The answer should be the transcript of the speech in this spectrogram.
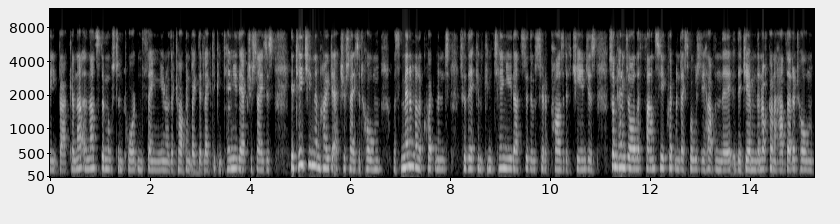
feedback. And, that, and that's the most important thing. You know, they're talking about they'd like to continue the exercises. You're teaching them how to exercise at home with minimal equipment so they can continue that so those sort of positive changes. Sometimes all the fancy equipment, I suppose, you have in the, the gym, they're not going to have that at home.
